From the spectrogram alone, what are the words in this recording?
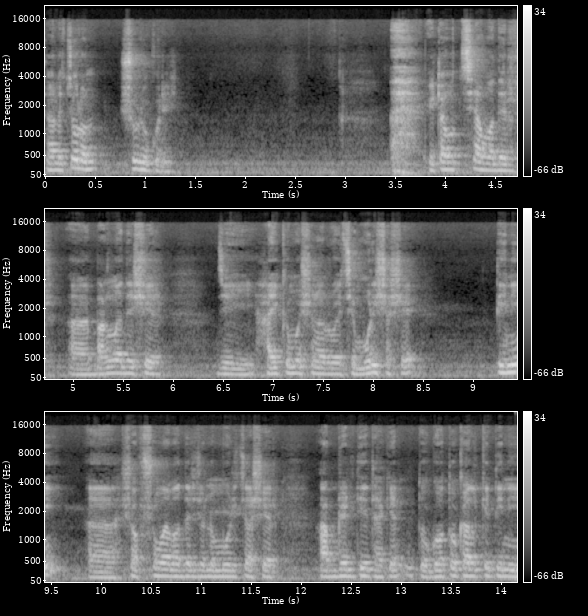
তাহলে চলুন শুরু করি। এটা হচ্ছে আমাদের বাংলাদেশের যেই হাই কমিশনার রয়েছে মরিশাসে, তিনি সবসময় আমাদের জন্য মরিচাষের আপডেট দিয়ে থাকেন। তো গতকালকে তিনি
